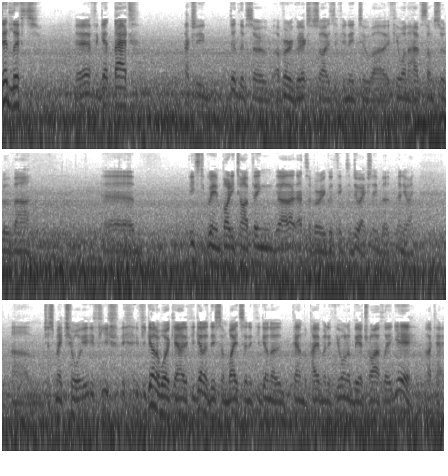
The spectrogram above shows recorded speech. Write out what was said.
deadlifts. Yeah, forget that. Actually, deadlifts are a very good exercise if you need to uh, if you want to have some sort of uh, uh, Instagram body type thing. Uh, that's a very good thing to do actually. But anyway. Um, just make sure if you if you're going to work out, if you're going to do some weights, and if you're going to pound the pavement, if you want to be a triathlete, yeah, okay,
